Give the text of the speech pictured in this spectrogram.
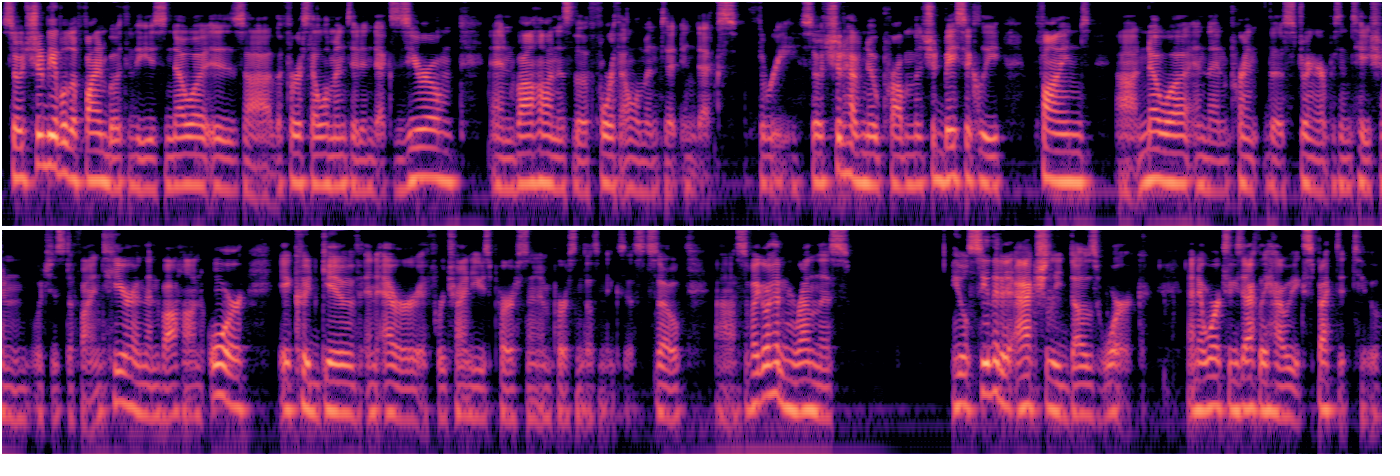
So it should be able to find both of these. Noah is uh, the first element at index 0, and Vahan is the fourth element at index 3. So it should have no problem. It should basically find uh, Noah and then print the string representation, which is defined here, and then Vahan, or it could give an error if we're trying to use person and person doesn't exist. So, uh, so if I go ahead and run this, you'll see that it actually does work, and it works exactly how we expect it to.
